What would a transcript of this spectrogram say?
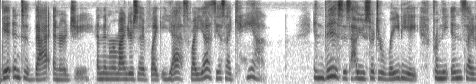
Get into that energy and then remind yourself, like, yes, why, yes, yes, I can. And this is how you start to radiate from the inside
